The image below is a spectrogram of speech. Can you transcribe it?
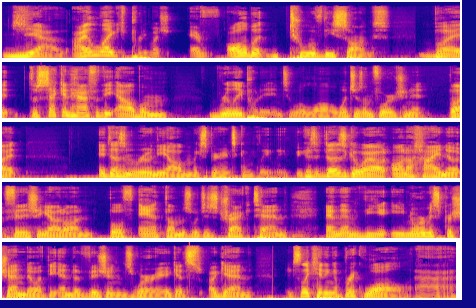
yeah, I liked pretty much all but two of these songs. But the second half of the album really put it into a lull, which is unfortunate, but it doesn't ruin the album experience completely because it does go out on a high note, finishing out on both anthems, which is track 10, and then the enormous crescendo at the end of Visions, where it gets, again, it's like hitting a brick wall. Uh,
